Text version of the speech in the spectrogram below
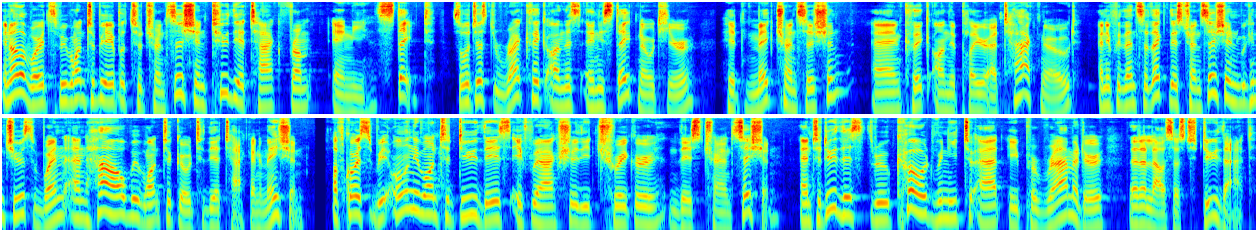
In other words, we want to be able to transition to the attack from any state. So we'll just right click on this any state node here, hit make transition and click on the player attack node. And if we then select this transition, we can choose when and how we want to go to the attack animation. Of course, we only want to do this if we actually trigger this transition. And to do this through code, we need to add a parameter that allows us to do that.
